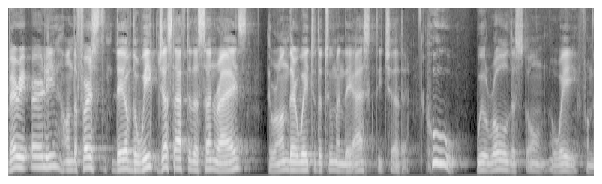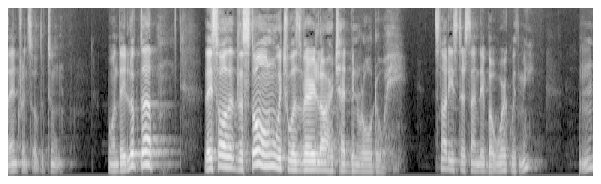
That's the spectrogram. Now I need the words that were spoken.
Very early on the first day of the week, just after the sunrise, they were on their way to the tomb and they asked each other, Who will roll the stone away from the entrance of the tomb? When they looked up, they saw that the stone, which was very large, had been rolled away. It's not Easter Sunday, but work with me. Hmm?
